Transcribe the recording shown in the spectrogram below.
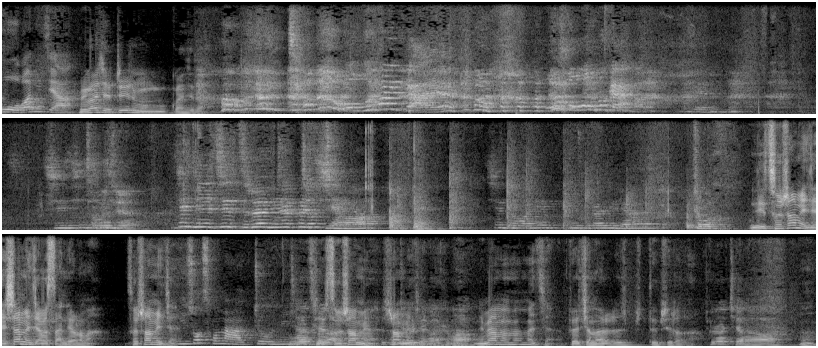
我帮你剪，没关系，这有什么关系的？我不太敢哎，我我不敢。行行行，怎么剪？这这这这这你这可剪了，剪的话你你不着急凉了。这么你从上面剪，下面剪不散掉了吗？从上面剪，你说从哪就那应该啥？就从上面就是上面剪你慢慢慢慢剪，不要剪到呃头皮了啊。就这样剪了啊，嗯，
